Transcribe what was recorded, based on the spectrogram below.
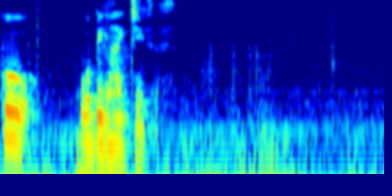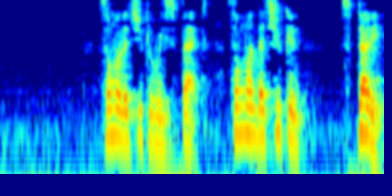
who will be like Jesus. Someone that you can respect. Someone that you can study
